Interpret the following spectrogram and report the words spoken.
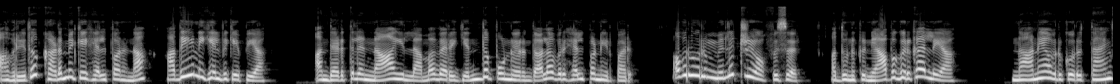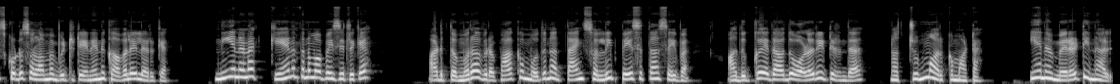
அவர் ஏதோ கடமைக்கு ஹெல்ப் பண்ணுனா அதே நீ கேள்வி கேப்பியா? அந்த இடத்துல நான் இல்லாம வேற எந்த பொண்ணு இருந்தாலும் அவர் ஹெல்ப் பண்ணிருப்பாரு. அவர் ஒரு மிலிட்ரி ஆபீசர் அது உனக்கு ஞாபகம் இருக்கா இல்லையா? நானே அவருக்கு ஒரு தேங்க்ஸ் கூட சொல்லாம விட்டுட்டேனேன்னு கவலையில இருக்கேன். நீ என்னன்னா கேனத்தனமா பேசிட்டு இருக்க? அடுத்த முறை அவரை பார்க்கும்போது நான் தேங்க்ஸ் சொல்லி பேசத்தான் செய்வேன். அதுக்கும் ஏதாவது உளறிட்டு இருந்த நான் சும்மா இருக்க மாட்டேன். என மிரட்டினாள்.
